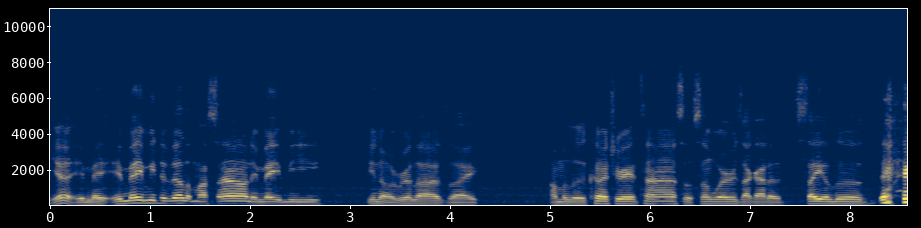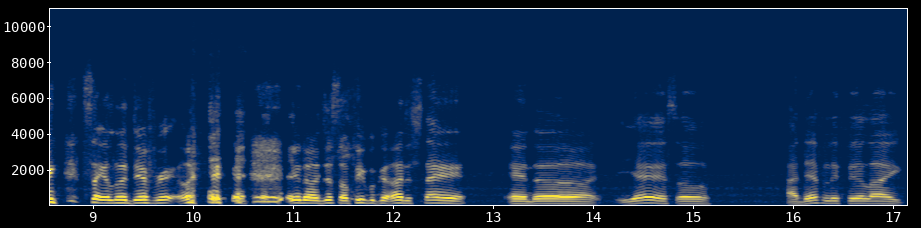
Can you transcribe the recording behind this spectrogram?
yeah, it made it made me develop my sound. It made me, you know, realize like I'm a little country at times, so some words I gotta say a little say a little different, you know, just so people can understand. And uh yeah, so I definitely feel like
